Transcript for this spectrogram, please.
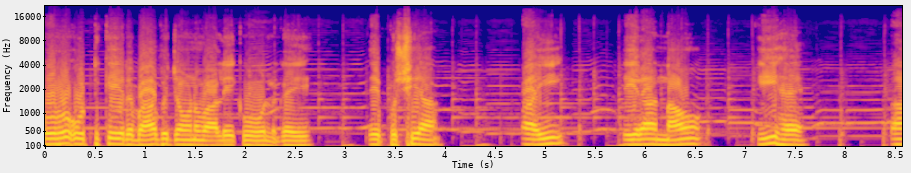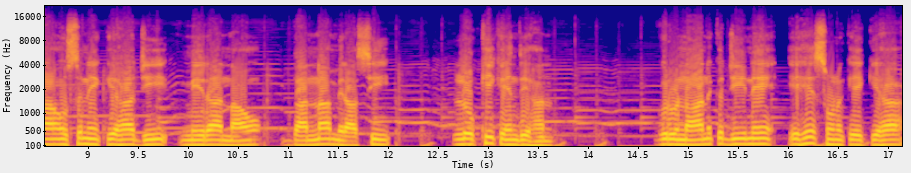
ਉਹ ਉੱਠ ਕੇ ਰਬਾਬ ਵਜਾਉਣ ਵਾਲੇ ਕੋਲ ਗਏ ਤੇ ਪੁੱਛਿਆ, ਭਾਈ, ਤੇਰਾ ਨਾਮ ਕੀ ਹੈ, ਤਾਂ ਉਸਨੇ ਕਿਹਾ, ਜੀ, ਮੇਰਾ ਨਾਮ ਦਾਨਾ ਮਿਰਾਸੀ ਲੋਕੀ ਕਹਿੰਦੇ ਹਨ। ਗੁਰੂ ਨਾਨਕ ਜੀ ਨੇ ਇਹ ਸੁਣ ਕੇ ਕਿਹਾ,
